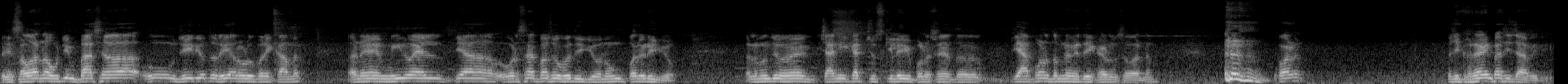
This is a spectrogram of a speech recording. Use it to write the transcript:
પછી સવારના ઉઠીને પાછા હું જઈ રહ્યો હતો રૈયા રોડ ઉપર એક કામે. અને મીનવાઇલ ત્યાં વરસાદ પાછો વધી ગયો અને હું પલળી ગયો. એટલે મને થયું હવે ચાની કાચ ચૂસકી લેવી પડશે, તો ત્યાં પણ તમને મેં દેખાડ્યું સવારના. પણ પછી ઘરે આવીને પાછી ચા પીધી.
